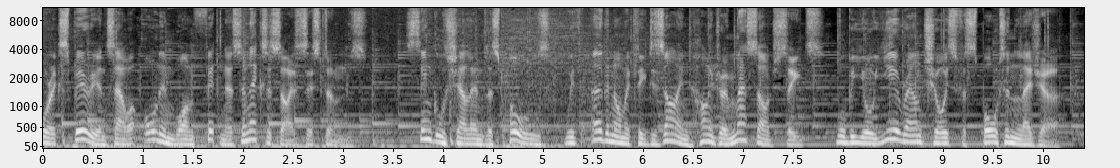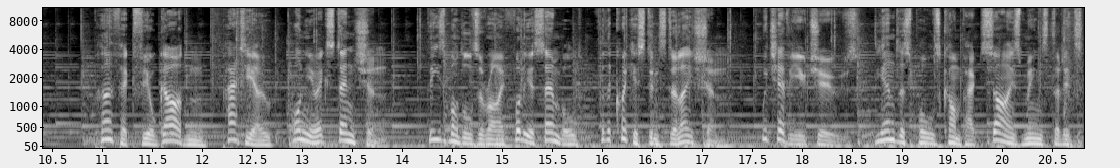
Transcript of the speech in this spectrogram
Or experience our all-in-one fitness and exercise systems. Single shell endless pools with ergonomically designed hydro massage seats will be your year-round choice for sport and leisure perfect for your garden, patio or new extension. These models arrive fully assembled for the quickest installation. Whichever you choose, the Endless Pool's compact size means that it's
